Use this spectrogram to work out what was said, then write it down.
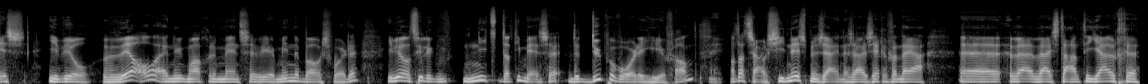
is je wil wel, en nu mogen de mensen weer minder boos worden. Je wil natuurlijk niet dat die mensen de dupe worden hiervan. Nee. Want dat zou cynisme zijn. Dan zou je zeggen van, nou ja, eh, wij, wij staan te juichen,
